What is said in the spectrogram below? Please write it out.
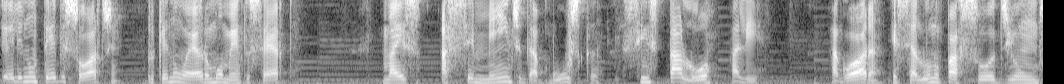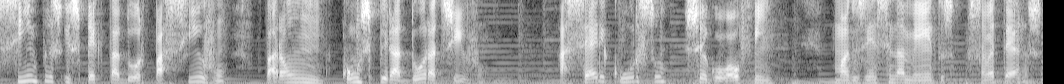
ele não teve sorte, porque não era o momento certo. Mas a semente da busca se instalou ali. Agora, esse aluno passou de um simples espectador passivo para um conspirador ativo. A série curso chegou ao fim, mas os ensinamentos são eternos.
